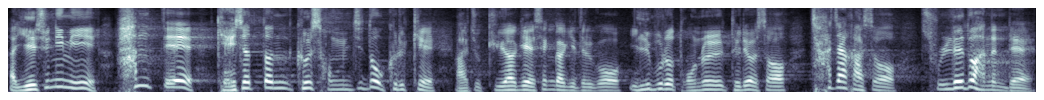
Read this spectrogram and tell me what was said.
아, 예수님이 한때 계셨던 그 성지도 그렇게 아주 귀하게 생각이 들고 일부러 돈을 들여서 찾아가서 순례도 하는데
